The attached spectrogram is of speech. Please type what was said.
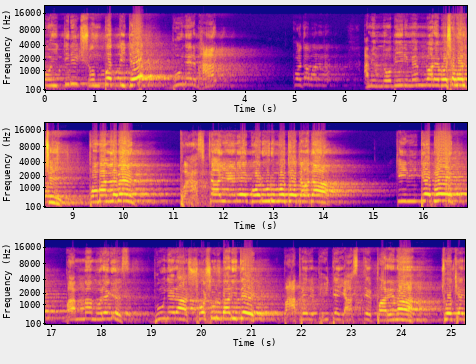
পঁয়ত্রিশ সম্পত্তিতে বোনের ভাগ কথা বলে না। আমি নবীর মেম্বারে বসে বলছি, প্রমাণ নেবেন? পাঁচটা এড়ে গরুর মতো দাদা তিনটে বোন। বাম্মা মরে গেছে। বোনেরা শ্বশুর বাড়িতে বাপের ভিটে আসতে পারে না। চোখের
